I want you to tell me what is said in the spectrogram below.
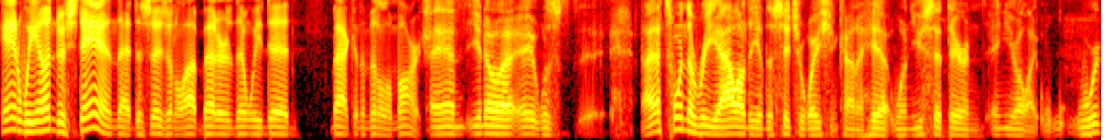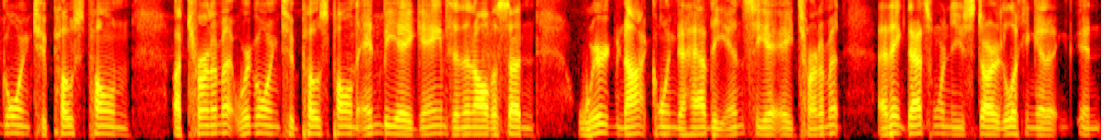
and we understand that decision a lot better than we did back in the middle of March. And you know, uh, it was that's when the reality of the situation kind of hit. When you sit there and, and you're like, we're going to postpone a tournament, we're going to postpone NBA games, and then all of a sudden, we're not going to have the NCAA tournament. I think that's when you started looking at it, and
